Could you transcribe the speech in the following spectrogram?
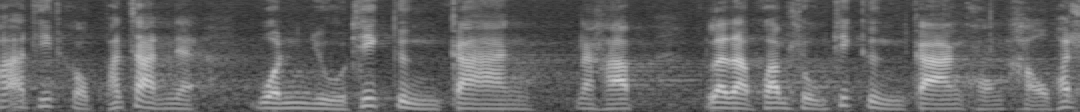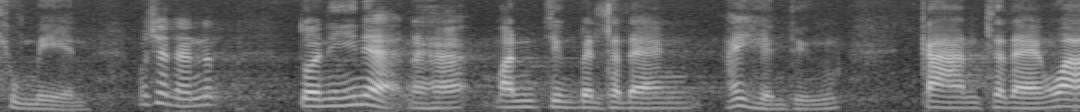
พระอาทิตย์กับพระจันทร์เนี่ยวนอยู่ที่กึ่งกลางนะครับ ระดับความสูงที่กึ่งกลางของเขาพัสุเมน เพราะฉะนั้น ตัวนี้เนี่ยนะฮะมันจึงเป็นแสดงให้เห็นถึงการแสดงว่า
